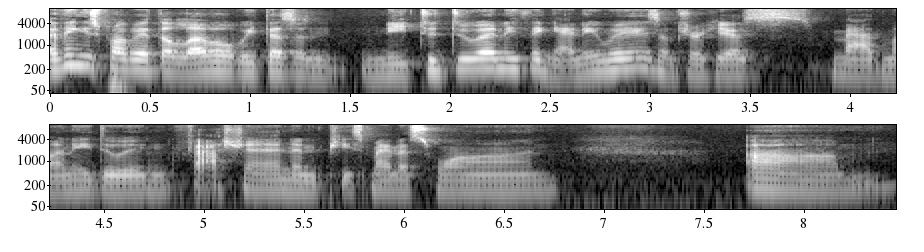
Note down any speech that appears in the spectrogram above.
I think he's probably at the level where he doesn't need to do anything anyways. I'm sure he has mad money doing fashion and Peace Minus One. Um,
